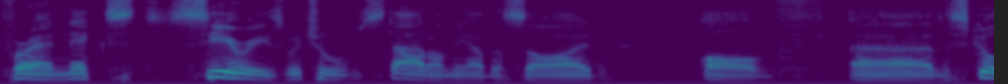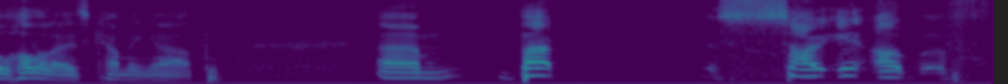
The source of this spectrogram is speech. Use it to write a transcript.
for our next series, which will start on the other side of uh, the school holidays coming up. Um, but so, uh, f-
